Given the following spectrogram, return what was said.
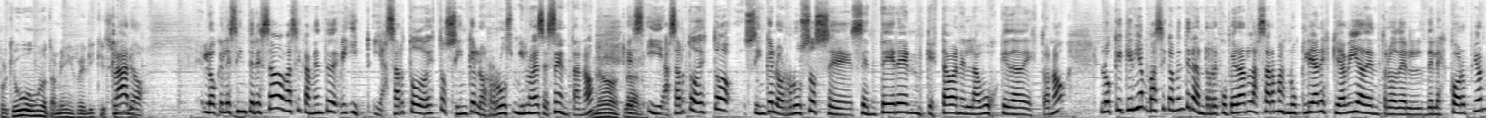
porque hubo uno también israelí que Claro lo que les interesaba básicamente, y, hacer todo esto sin que los rusos, 1960, ¿no? no claro. y hacer todo esto sin que los rusos se, se, enteren que estaban en la búsqueda de esto, ¿no? Lo que querían básicamente eran recuperar las armas nucleares que había dentro del, del Scorpion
